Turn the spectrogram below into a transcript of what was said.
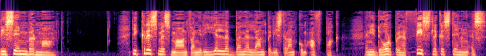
Desember maand. Die Kersmaand wanneer die hele binneland by die strand kom afpak en die dorp in 'n feestelike stemming is,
